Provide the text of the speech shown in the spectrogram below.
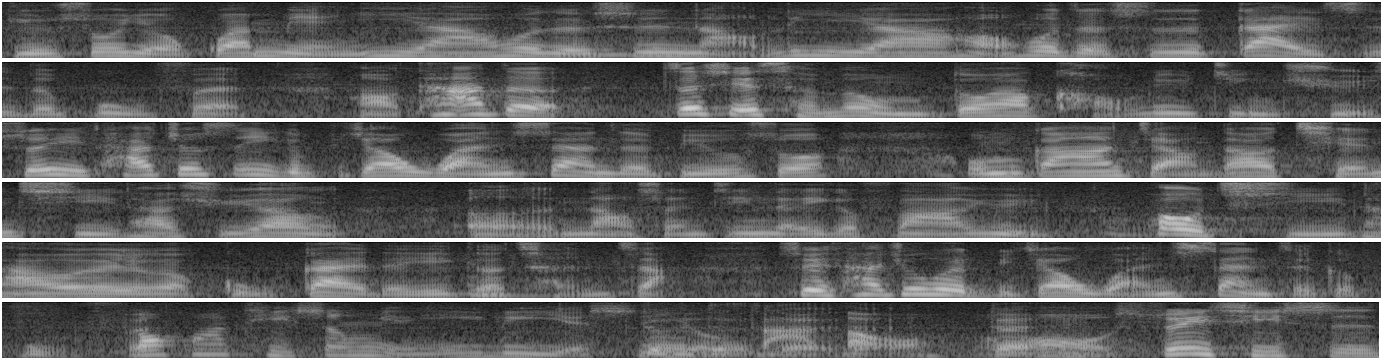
比如说有关免疫啊，或者是脑力啊，哈，或者是钙质的部分，好，它的这些成分我们都要考虑进去，所以它就是一个比较完善的。比如说我们刚刚讲到前期它需要呃脑神经的一个发育，后期它会有骨钙的一个成长，所以它就会比较完善这个部分包。括提升免疫力也是有达到哦，所以其实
